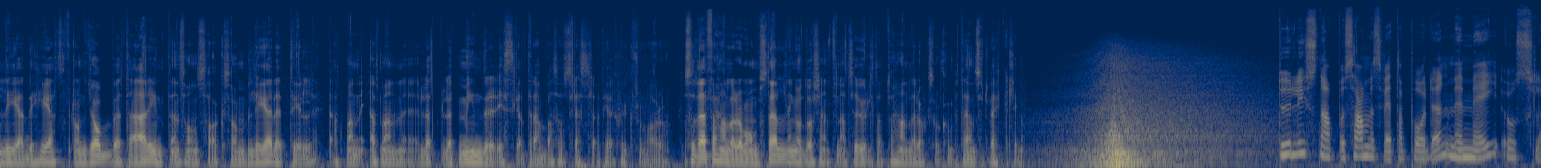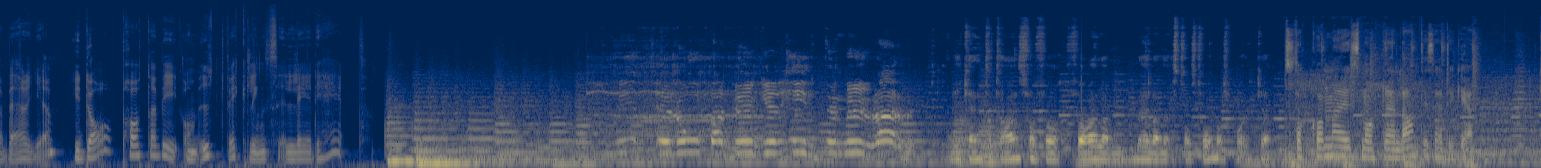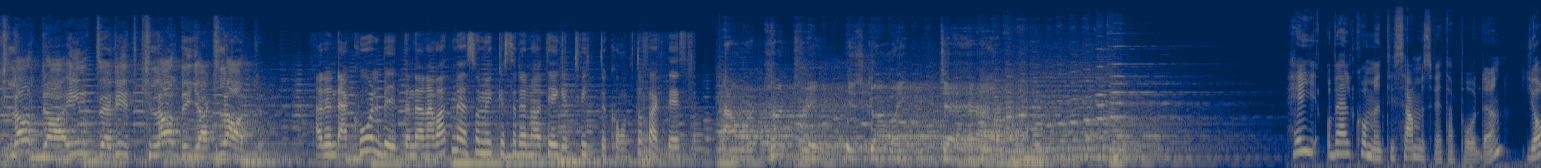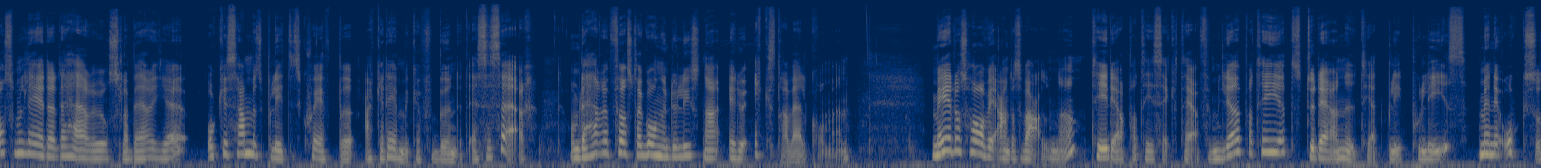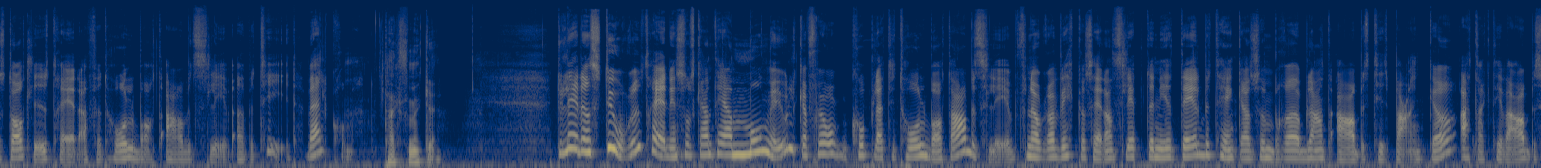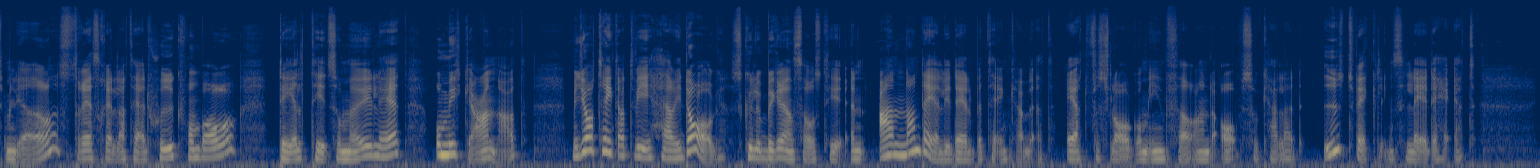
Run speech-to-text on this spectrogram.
ledighet från jobbet är inte en sån sak som leder till att man, att man löper mindre risk att drabbas av stressrelaterad sjukfrånvaro. Så därför handlar det om omställning och då känns det naturligt att då handlar det också om kompetensutveckling. Du lyssnar på Samhällsvetarpodden med mig Ursula Berge. Idag pratar vi om utvecklingsledighet. Europa bygger inte murar! Vi kan inte ta ansvar för, för alla Mellanösterns tonårspojkar. Stockholmare är smartare än lantisar tycker jag. Kladda inte ditt kladdiga kladd! Ja, den där kolbiten den har varit med så mycket så den har ett eget Twitterkonto faktiskt. Our country is going to hell. Hej och välkommen till Samhällsvetarpodden. Jag som leder det här är Ursula Berge och är samhällspolitisk chef på Akademikerförbundet SSR. Om det här är första gången du lyssnar är du extra välkommen. Med oss har vi Anders Wallner, tidigare partisekreterare för Miljöpartiet, studerar nu till att bli polis, men är också statlig utredare för ett hållbart arbetsliv över tid. Välkommen! Tack så mycket! Du leder en stor utredning som ska hantera många olika frågor kopplat till ett hållbart arbetsliv. För några veckor sedan släppte ni ett delbetänkande som berör bland annat arbetstidsbanker, attraktiva arbetsmiljöer, stressrelaterad sjukfrånvaro, deltid som möjlighet och mycket annat. Men jag tänkte att vi här idag skulle begränsa oss till en annan del i delbetänkandet, ett förslag om införande av så kallad utvecklingsledighet.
